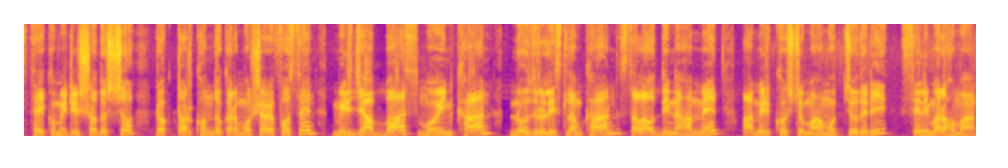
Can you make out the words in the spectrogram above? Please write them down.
স্থায়ী কমিটির সদস্য ডক্টর খন্দকার মোশাররফ হোসেন, মির্জা আব্বাস, মঈন খান, নজরুল ইসলাম খান, সালাউদ্দিন আহমেদ, আমির খসরু মাহমুদ চৌধুরী, সেলিমা রহমান।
